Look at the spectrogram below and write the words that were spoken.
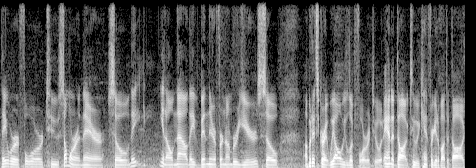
they were four to somewhere in there. So they, you know, now they've been there for a number of years. So uh, but it's great. We always look forward to it, and the dog too. We can't forget about the dog.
